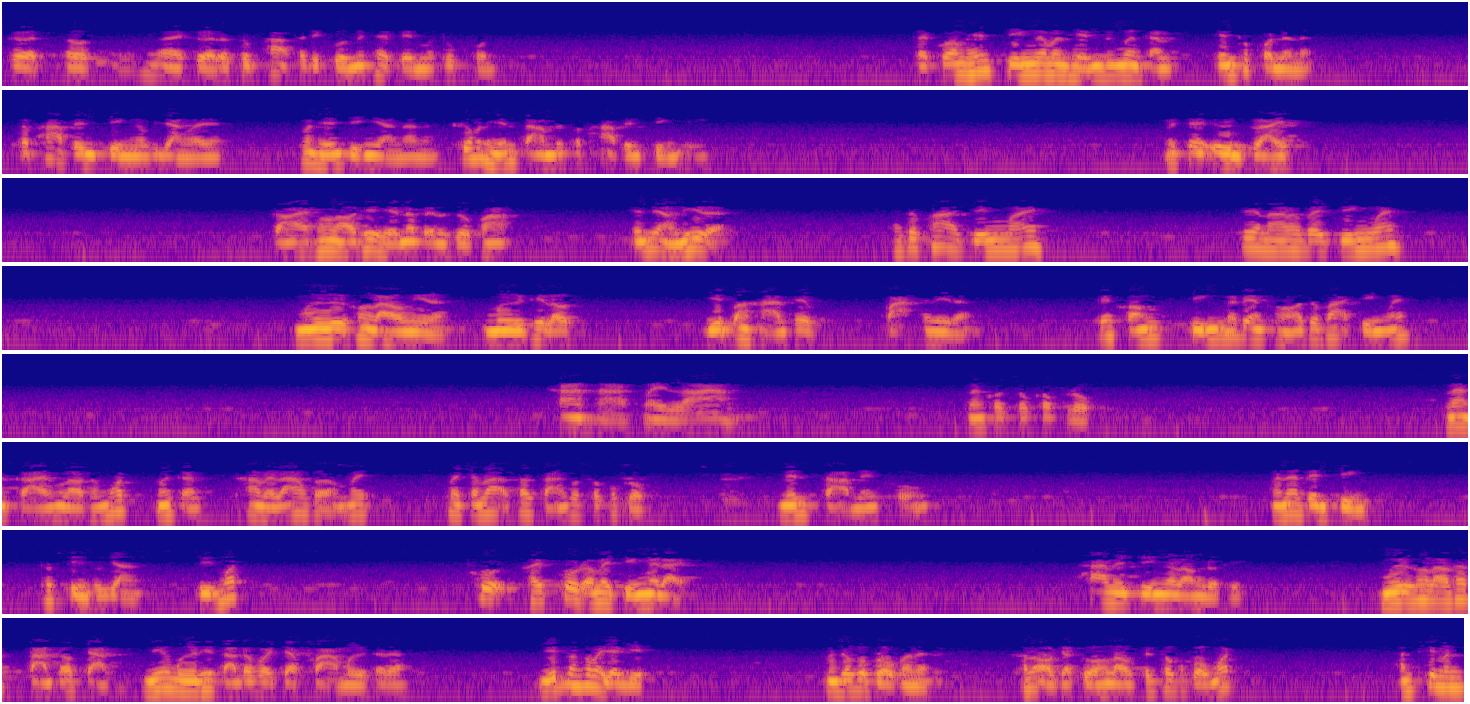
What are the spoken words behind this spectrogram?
เกิดเออเกิดอสุภาพปฏิกูลไม่ใช่เป็นมาทุกคน แต่ความเห็นจริงเนี่ยมันเห็นเหมือนกัน เห็นทุกคนนั่นแหละสภาพเป็นจริงอย่างไร มันเห็นจริงอย่างนั้นคือมันเห็นตามสภาพเป็นจริงเองไม่ใช่อื่นไกลกายของเราที่เห็นน่ะเป็นสุภาพเห็นอย่างนี้แหละสุภาพจริงไหม พิจารณาไปจริงไหมมือของเรานี่แหละมือที่เราหยิบอาหารใส่ปากนี่แหละเป็นของจริงไม่เป็นของอสุภะจริงไหมถ้าหากไม่ล้าง มันก็ตกปรกร่างกายของเราทั้งหมดเหมือนกัน ถ้าไม่ล้างก็ไม่ ไม่ชำระข้าสารก็ตกปรก เน้นสาบเน้นขงมันนั่นเป็นจริง ทุกสิ่งทุกอย่าง จริงหมดพูดใครพูดว่าไม่จริงไม่ได้ ถ้าไม่จริงก็ลองดูสิมือของเราถ้าตัดออกจาก นิ้วมือที่ตัดออกไปจากฝ่ามือซะแล้วหยิบมันก็ไม่อยากหยิบ มันก็กระโปรงกันเนี่ยถ้าออกจากตัวของเราเป็นตัวกระโปรงมด อันที่มัน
